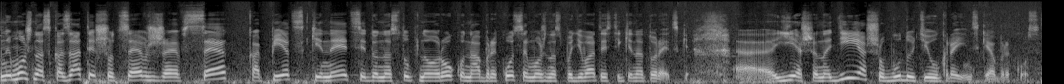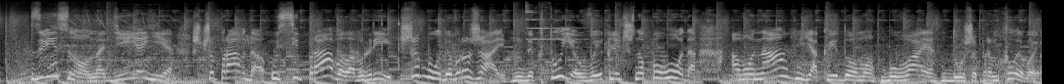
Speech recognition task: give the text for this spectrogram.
Не можна сказати, що це вже все капець, кінець і до наступного року на абрикоси можна сподіватися тільки на турецькі. Е, є ще надія, що будуть і українські абрикоси. Звісно, надія є. Щоправда, усі правила в грі чи буде врожай диктує виключно погода. А вона, як відомо, буває дуже примхливою.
